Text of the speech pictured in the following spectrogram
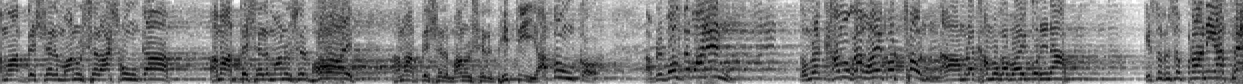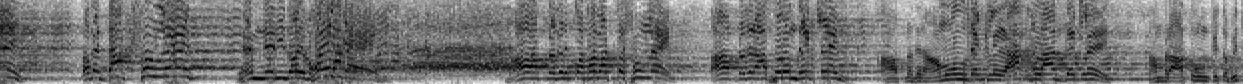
আমার দেশের মানুষের আশঙ্কা আমার দেশের মানুষের ভয়, আমার দেশের মানুষের ভীতি, আতঙ্ক। আপনি বলতে পারেন, তোমরা খামোখা ভয় করছ? না, আমরা খামোখা ভয় করি না। কিছু কিছু প্রাণী আছে, তাদের ডাক শুনলে এমনি হৃদয় ভয় লাগে। আপনাদের কথাবার্তা শুনলে, আপনাদের আচরণ দেখলেন আপনাদের আমল দেখলে, আখলাখ দেখলে আমরা আতঙ্কিত, ভীত,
